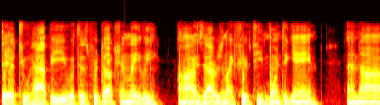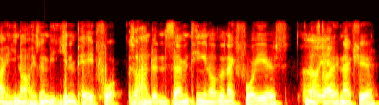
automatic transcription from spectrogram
they're too happy with his production lately. Uh, he's averaging like 15 points a game, and uh, you know he's going to be getting paid for 117 over the next four years, you know, oh, starting yeah. next year.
